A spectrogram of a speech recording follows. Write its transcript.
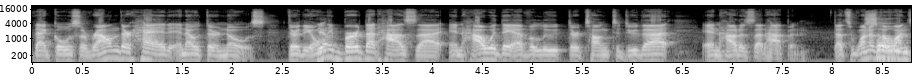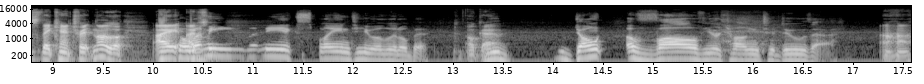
that goes around their head and out their nose. They're the only Yep. bird that has that, and how would they evolute their tongue to do that? And how does that happen? That's one of the ones they can't trade. No, no, I. So let me let me explain to you a little bit. Okay. You don't evolve your tongue to do that. Uh huh.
